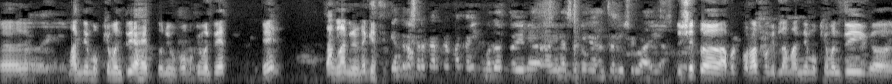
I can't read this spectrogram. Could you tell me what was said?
मान्य माननीय मुख्यमंत्री आहेत दोन्ही उपमुख्यमंत्री आहेत हे चांगला निर्णय घेतील. केंद्र सरकारकडनं काही मदत येण्या- येण्यासाठी काही हालचाली सुरू आहे निश्चित अं, आपण परवाच बघितलं माननीय मुख्यमंत्री अं,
